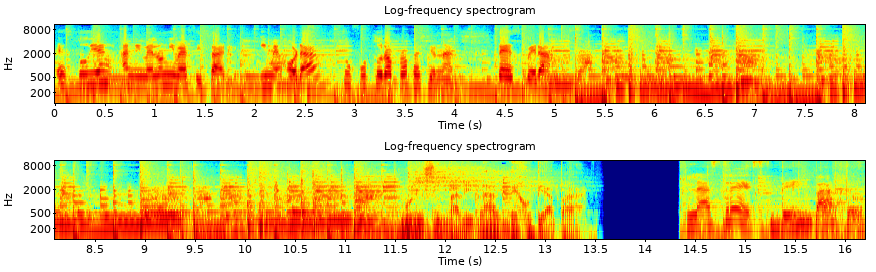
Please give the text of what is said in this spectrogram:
estudien a nivel universitario y mejorar su futuro profesional. Te esperamos. Municipalidad de Jutiapa. Las tres de impacto.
